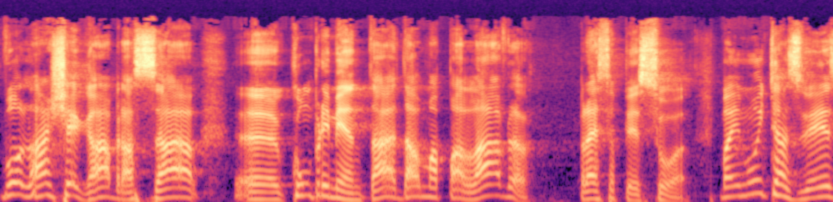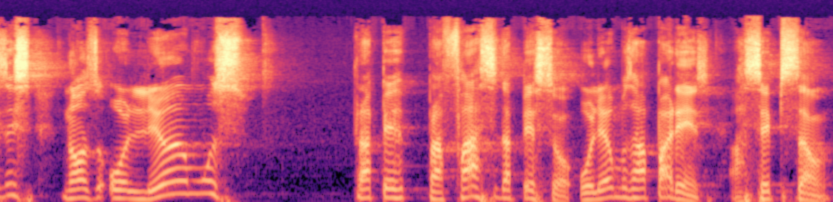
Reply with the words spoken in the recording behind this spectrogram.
Vou lá chegar, abraçar, uh, cumprimentar, dar uma palavra para essa pessoa. Mas muitas vezes nós olhamos para a face da pessoa, olhamos a aparência, a acepção,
